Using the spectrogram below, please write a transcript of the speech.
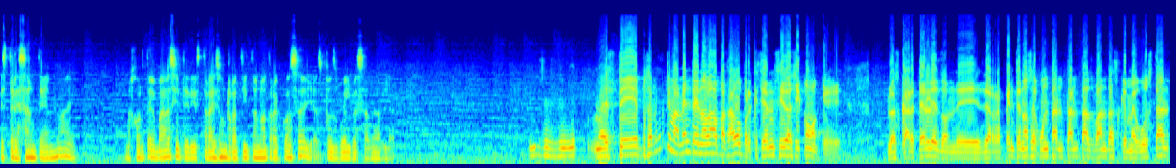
estresante, ¿no? mejor te vas y te distraes un ratito en otra cosa y después vuelves a darle. Este, pues a mí últimamente no me ha pasado porque sí han sido así como que los carteles donde de repente no se juntan tantas bandas que me gustan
